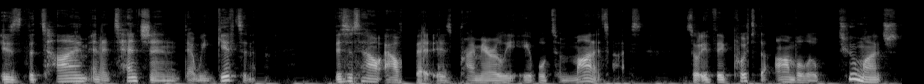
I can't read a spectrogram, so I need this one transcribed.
is the time and attention that we give to them. This is how Alphabet is primarily able to monetize. So if they push the envelope too much,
